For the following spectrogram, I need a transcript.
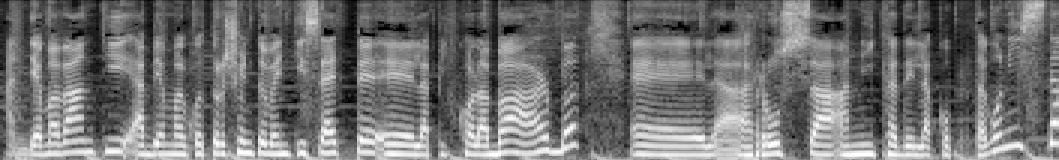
Andiamo avanti, abbiamo al 427 eh, la piccola Barb, eh, la rossa amica della coprotagonista.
